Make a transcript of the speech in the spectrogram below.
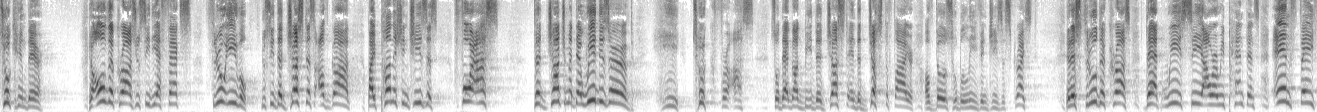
took him there. And on the cross, you see the effects through evil. You see the justice of God by punishing Jesus for us. The judgment that we deserved, He took for us so that God be the just and the justifier of those who believe in Jesus Christ. It is through the cross that we see our repentance and faith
